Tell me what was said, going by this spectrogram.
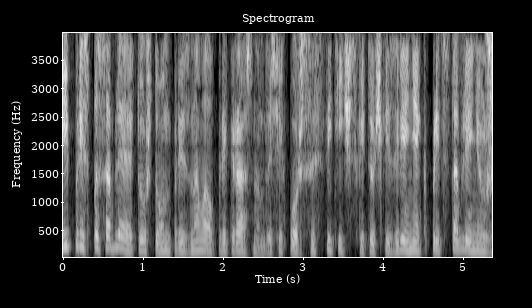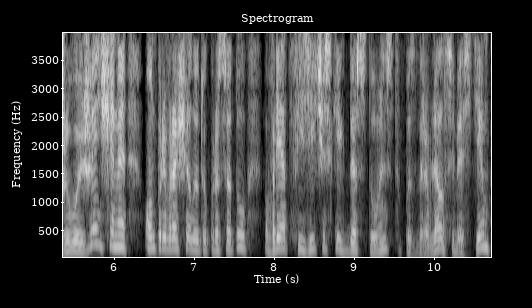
и приспособляя то, что он признавал прекрасным до сих пор с эстетической точки зрения к представлению живой женщины, он превращал эту красоту в ряд физических достоинств, поздравлял себя с тем,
